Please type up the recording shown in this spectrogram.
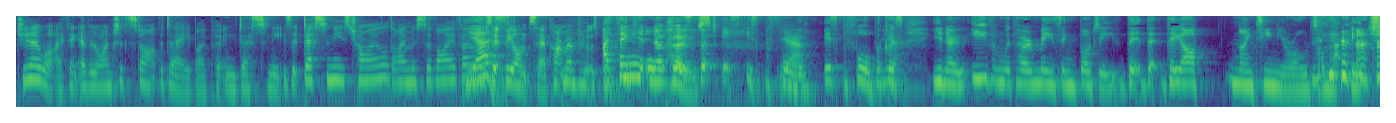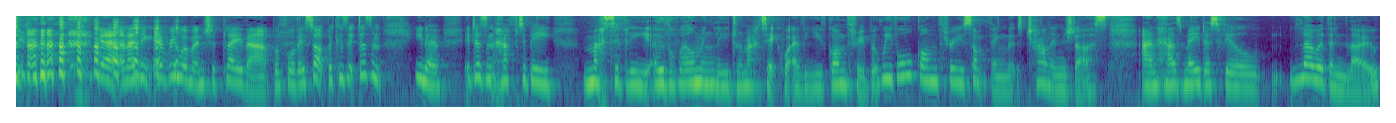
Do you know what? I think everyone should start the day by putting Destiny. Is it Destiny's Child? I'm a survivor. Yes. Or is it Beyonce? I can't remember if it was before I think it, or no, post. It's, it's, it's before. Yeah. It's before because yeah. you know even with her amazing body, they, they, they are 19 year olds on that beach. yeah, and I think every woman should play that before they start because it doesn't, you know, it doesn't have to be massively, overwhelmingly dramatic, whatever you've gone through. But we've all gone through something that's challenged us and has made us feel lower than low.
